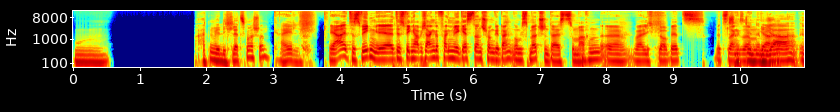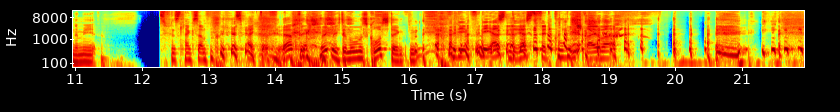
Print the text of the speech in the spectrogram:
Mm. Hatten wir nicht letztes Mal schon? Geil. Ja, deswegen, äh, deswegen habe ich angefangen, mir gestern schon Gedanken ums Merchandise zu machen, äh, weil ich glaube, jetzt wird's Sagt langsam, In einem Ja. Jahr, in einem Jahr. jetzt wird's langsam Zeit dafür. Ja, wirklich, man muss groß denken. Für, die, für die ersten Restfettkugelschreiber.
